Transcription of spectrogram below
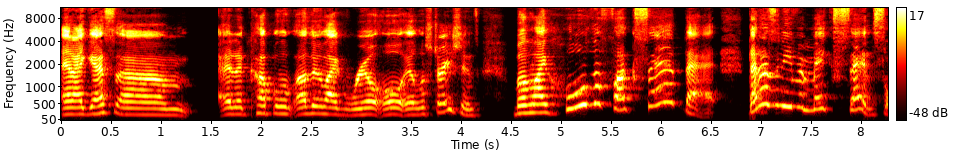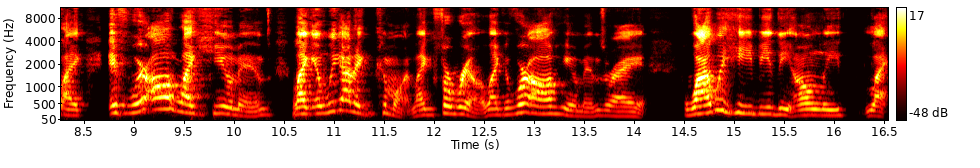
And I guess um and a couple of other like real old illustrations. But like who the fuck said that? That doesn't even make sense. Like if we're all like humans, like and we gotta come on, like for real, like if we're all humans, right? Why would he be the only like?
